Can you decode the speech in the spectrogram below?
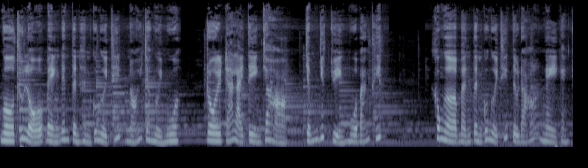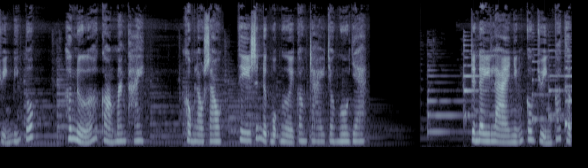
Ngô thứ lộ bèn đem tình hình của người thiếp nói cho người mua, rồi trả lại tiền cho họ, chấm dứt chuyện mua bán thiếp không ngờ bệnh tình của người thiếp từ đó ngày càng chuyển biến tốt. Hơn nữa còn mang thai. Không lâu sau thì sinh được một người con trai cho ngô gia. Trên đây là những câu chuyện có thật.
